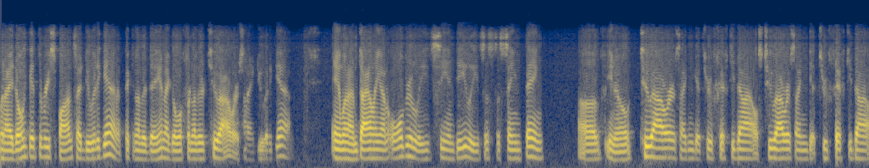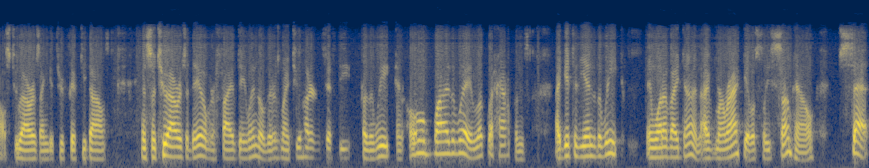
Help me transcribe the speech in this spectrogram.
when I don't get the response, I do it again. I pick another day and I go for another two hours and I do it again. And when I'm dialing on older leads, C and D leads, it's the same thing. Of you know, two hours I can get through 50 dials. Two hours I can get through 50 dials. Two hours I can get through 50 dials. And so two hours a day over a five day window, there's my 250 for the week. And oh, by the way, look what happens. I get to the end of the week, and what have I done? I've miraculously somehow set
